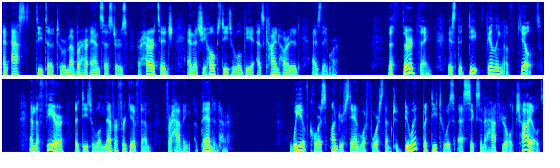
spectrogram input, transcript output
and asks Dita to remember her ancestors, her heritage, and that she hopes Dita will be as kind hearted as they were. The third thing is the deep feeling of guilt and the fear that Dita will never forgive them for having abandoned her. We, of course, understand what forced them to do it, but Dita was a six and a half year old child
